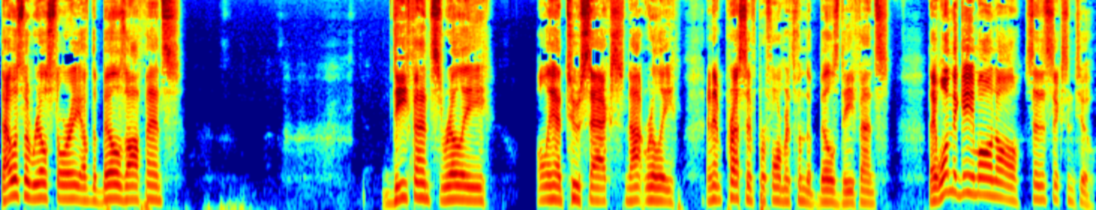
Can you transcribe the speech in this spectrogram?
That was the real story of the Bills offense. Defense really only had two sacks. Not really an impressive performance from the Bills defense. They won the game all in all, set at six and two.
